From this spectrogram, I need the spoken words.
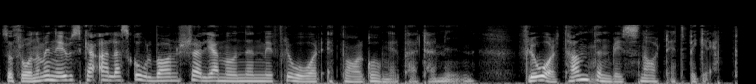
Så från och med nu ska alla skolbarn skölja munnen med fluor ett par gånger per termin. Fluortanten blir snart ett begrepp.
